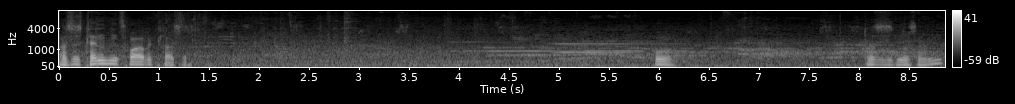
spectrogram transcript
Assistenten zweite Klasse. Oh. Das ist interessant.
